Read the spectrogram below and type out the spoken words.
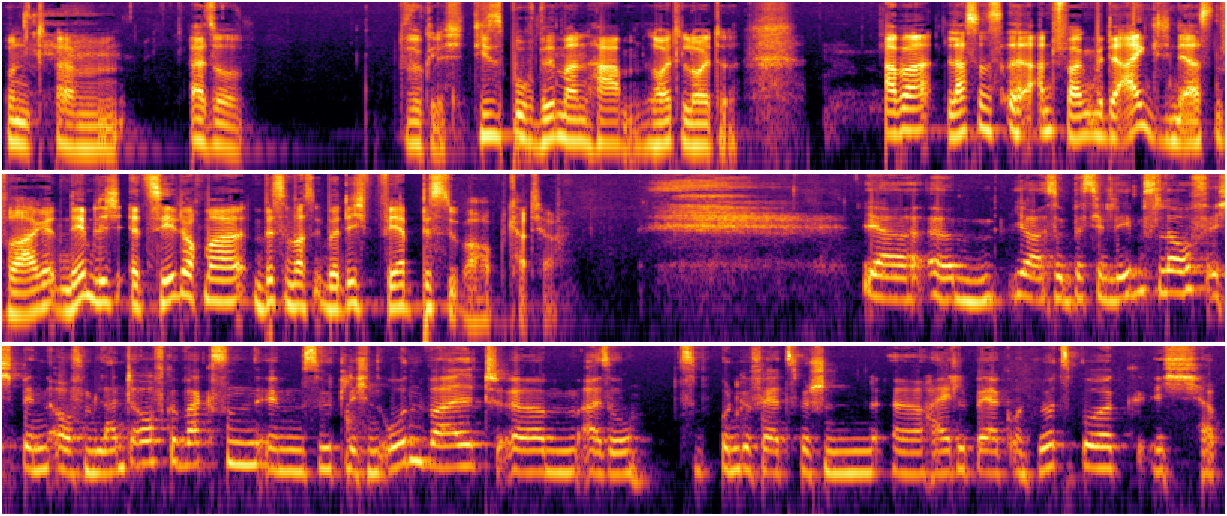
Und ähm, also wirklich, dieses Buch will man haben. Leute, Leute. Aber lass uns äh, anfangen mit der eigentlichen ersten Frage, nämlich erzähl doch mal ein bisschen was über dich. Wer bist du überhaupt, Katja? Ja, ähm, ja, so ein bisschen Lebenslauf. Ich bin auf dem Land aufgewachsen, im südlichen Odenwald, ähm, also ungefähr zwischen äh, Heidelberg und Würzburg. Ich habe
